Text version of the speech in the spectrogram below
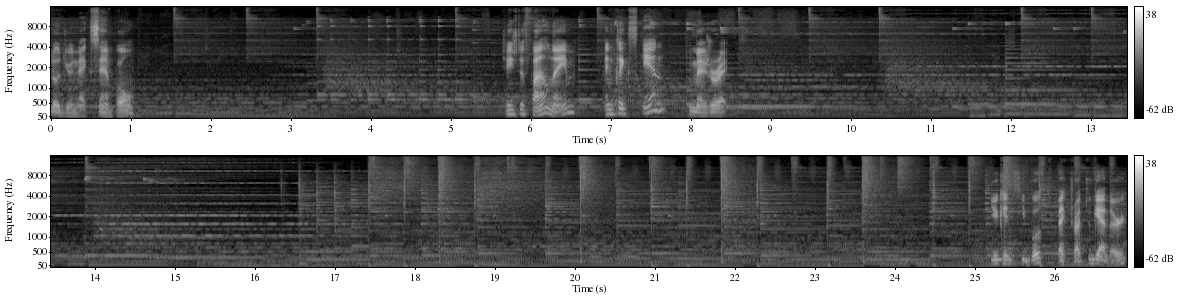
Load your next sample. Change the file name and click Scan to measure it. You can see both spectra together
